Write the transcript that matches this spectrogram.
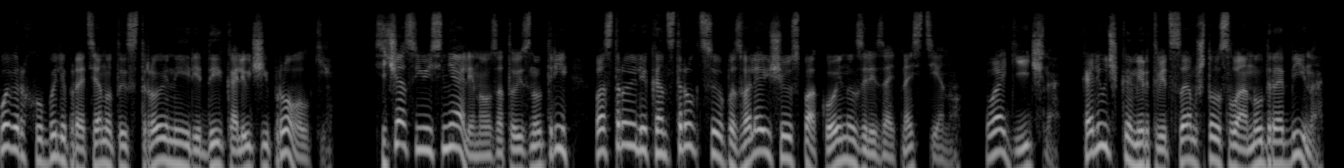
поверху были протянуты стройные ряды колючей проволоки. Сейчас ее сняли, но зато изнутри построили конструкцию, позволяющую спокойно залезать на стену. Логично. Колючка мертвецам, что слону дробина.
